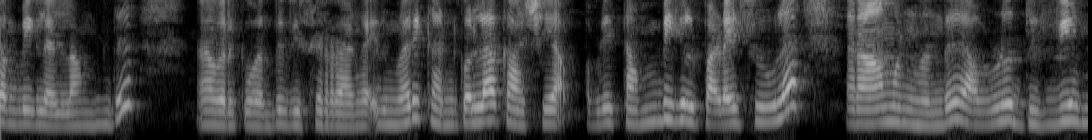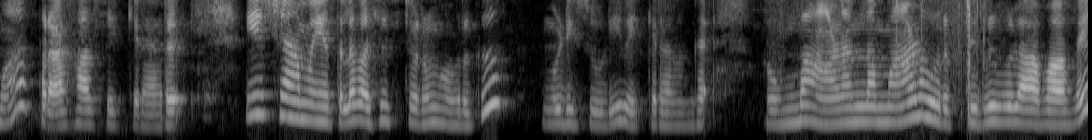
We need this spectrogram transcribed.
தம்பிகள் எல்லாம் வந்து அவருக்கு வந்து விசிறாங்க. இது மாதிரி கண்கொள்ளா காட்சியாக அப்படியே தம்பிகள் படைசூழ ராமன் வந்து அவ்வளோ திவ்யமாக பிரகாசிக்கிறாரு. இச்சமயத்தில் வசிஷ்டரும் அவருக்கு முடிசூடி வைக்கிறாங்க. ரொம்ப ஆனந்தமான ஒரு திருவிழாவாகவே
